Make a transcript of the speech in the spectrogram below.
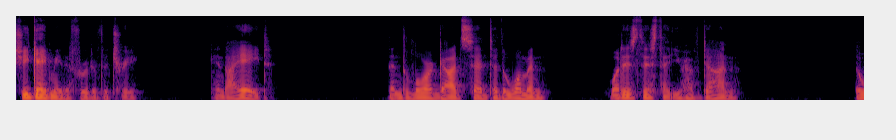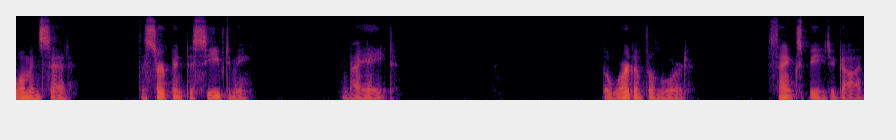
she gave me the fruit of the tree, and I ate. Then the Lord God said to the woman, What is this that you have done? The woman said, The serpent deceived me, and I ate. The word of the Lord. Thanks be to God.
